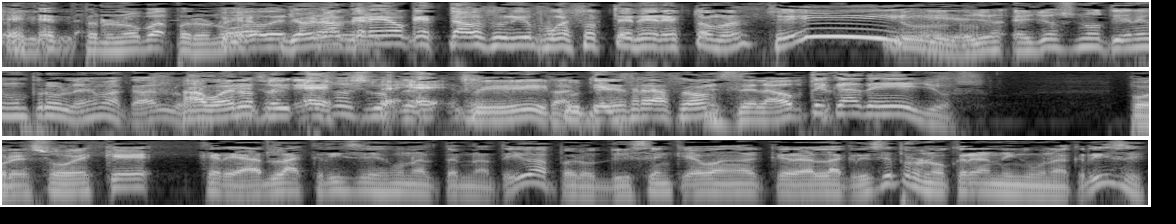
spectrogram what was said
este- pero no va, pero no va a haber yo no creo que Estados Unidos pueda sostener esto más. Sí, No, no. Ellos, ellos no tienen un problema, Carlos. Ah, bueno, eso, tú- eso eh, es lo que... eh, sí, tú tienes desde- razón. Desde la óptica de ellos. Por eso es que crear la crisis es una alternativa, pero dicen que van a crear la crisis, pero no crean ninguna crisis.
